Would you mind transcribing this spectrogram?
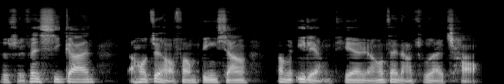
的水分吸干，然后最好放冰箱放一两天，然后再拿出来炒。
